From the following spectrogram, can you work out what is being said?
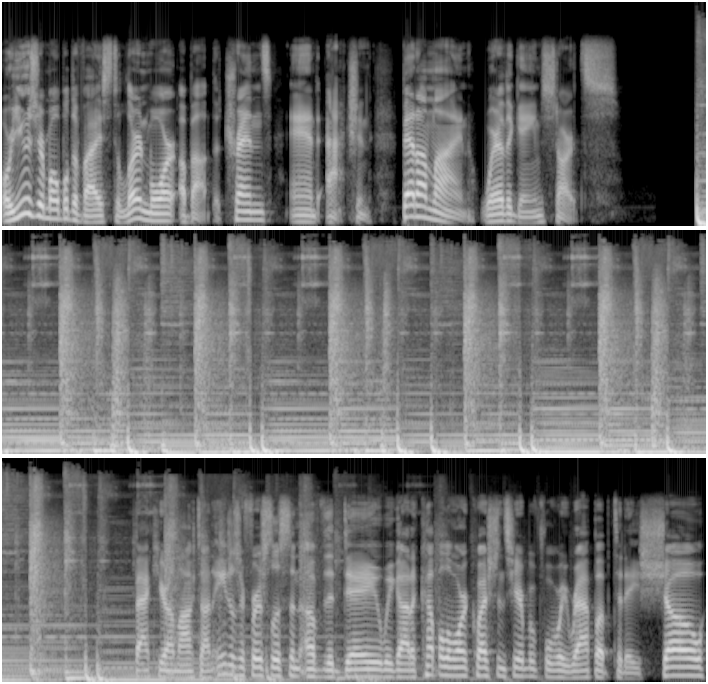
or use your mobile device to learn more about the trends and action. Bet online, where the game starts. Back here on Locked On Angels, your first listen of the day. We got a couple of more questions here before we wrap up today's show.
